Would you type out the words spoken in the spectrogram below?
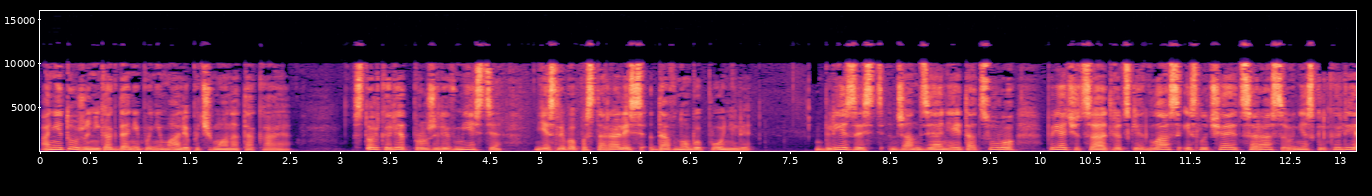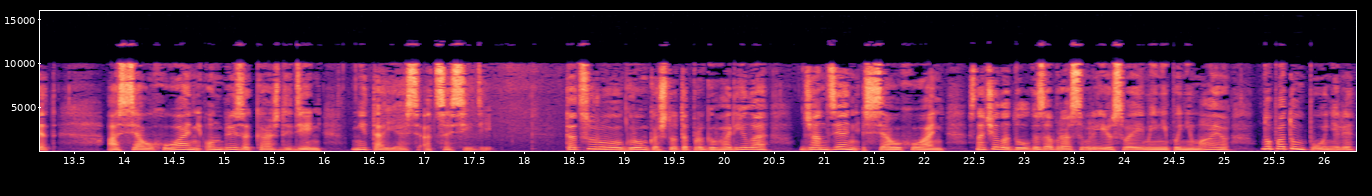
Они тоже никогда не понимали, почему она такая. Столько лет прожили вместе, если бы постарались, давно бы поняли. Близость Джанзяня и Тацуру прячется от людских глаз и случается раз в несколько лет, а Сяо Хуань он близок каждый день, не таясь от соседей. Тацуру громко что-то проговорила. Джанзянь с Сяо Хуань сначала долго забрасывали ее своими «не понимаю», но потом поняли.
